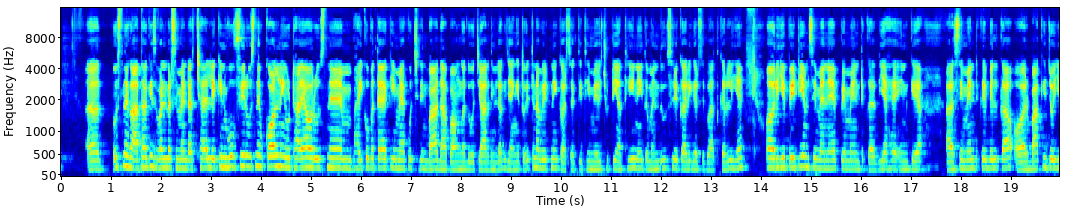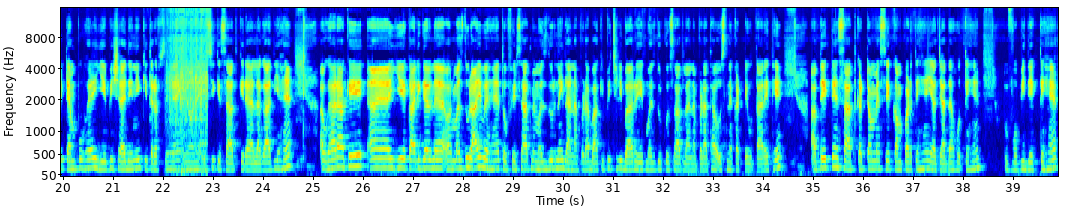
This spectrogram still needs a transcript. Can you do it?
उसने कहा था कि वंडर सीमेंट अच्छा है, लेकिन वो फिर उसने कॉल नहीं उठाया और उसने भाई को बताया कि मैं कुछ दिन बाद आ पाऊँगा, दो चार दिन लग जाएँगे तो इतना वेट नहीं कर सकती थी, मेरी छुट्टियाँ थी नहीं तो मैंने दूसरे कारीगर से बात कर ली है और ये पेटीएम से मैंने पेमेंट कर दिया है इनके सीमेंट के बिल का और बाकी जो ये टेंपो है, ये भी शायद इन्हीं की तरफ़ से है। इन्होंने इसी के साथ किराया लगा दिया है। अब घर आके ये कारीगर ने और मज़दूर आए हुए हैं तो फिर साथ में मज़दूर नहीं लाना पड़ा। बाकी पिछली बार एक मज़दूर को साथ लाना पड़ा था, उसने कट्टे उतारे थे। अब देखते हैं सात कट्टों में से कम पड़ते हैं या ज़्यादा होते हैं, वो भी देखते हैं।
